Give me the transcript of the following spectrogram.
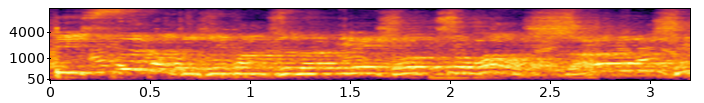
第四个主席方式的野手九号神拳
